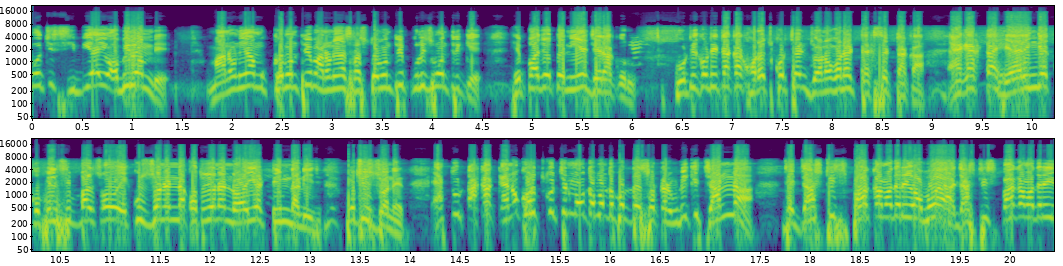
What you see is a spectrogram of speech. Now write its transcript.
বলছি সিবিআই অবিলম্বে মাননীয় মুখ্যমন্ত্রী, মাননীয় স্বাস্থ্যমন্ত্রী, পুলিশ মন্ত্রীকে হেফাজতে নিয়ে জেরা করুক কোটি কোটি টাকা খরচ করছেন জনগণের ট্যাক্সের টাকা। এক একটা হেয়ারিং এ কপিল সিব্বাল সহ একুশ জনের না কত কতজনের লয়ার টিম দাঁড়িয়েছে, পঁচিশ জনের। এত টাকা কেন খরচ করছেন মমতা বন্দ্যোপাধ্যায় সরকার? উনি কি চান না যে জাস্টিস পাক আমাদের এই অভয়া জাস্টিস পাক আমাদের এই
